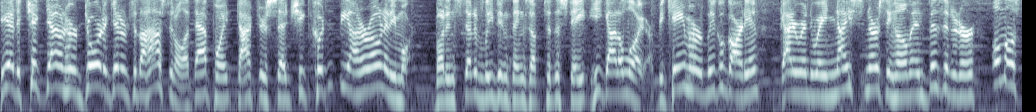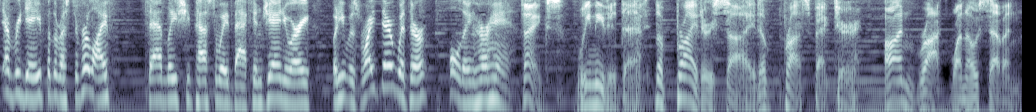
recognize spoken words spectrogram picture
He had to kick down her door to get her to the hospital. At that point, doctors said she couldn't be on her own anymore. But instead of leaving things up to the state, he got a lawyer, became her legal guardian, got her into a nice nursing home, and visited her almost every day for the rest of her life. Sadly, she passed away back in January, but he was right there with her, holding her hand. Thanks. We needed that. The brighter side of Prospector on Rock 107.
